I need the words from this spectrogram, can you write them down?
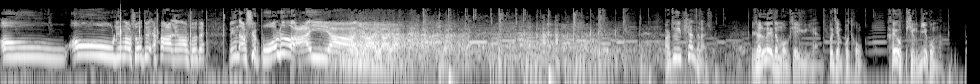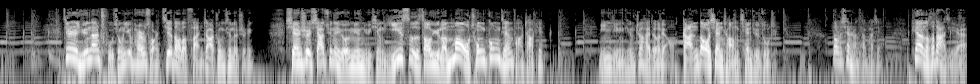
哦哦！领导说对啊，领导说对，领导是伯乐。哎呀呀呀呀！而对于骗子来说，人类的某些语言不仅不通，还有屏蔽功能。近日，云南楚雄一个派出所接到了反诈中心的指令。显示辖区内有一名女性疑似遭遇了冒充公检法诈骗，民警一听这还得了，赶到现场前去阻止。到了现场才发现，骗子和大姐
